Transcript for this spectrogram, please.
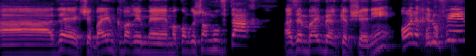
אה, זה, כשבאים כבר עם אה, מקום ראשון מובטח, אז הם באים בהרכב שני, או לחילופין,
